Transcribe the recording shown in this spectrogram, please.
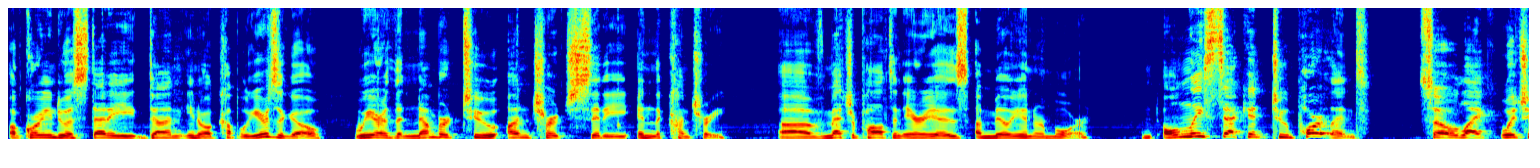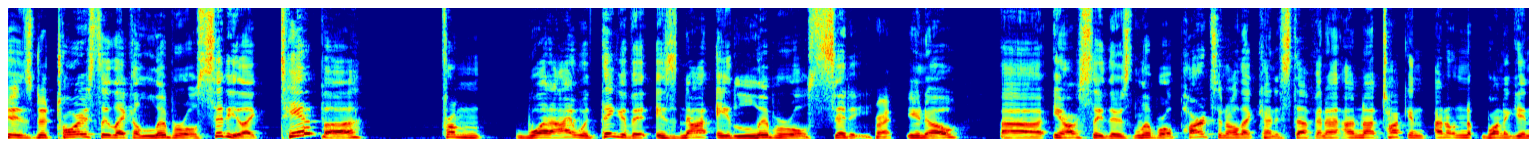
according to a study done, you know, a couple years ago, we are the number two unchurched city in the country of metropolitan areas a million or more. Only second to Portland. So like which is notoriously like a liberal city. Like Tampa from what I would think of it, is not a liberal city. Right. You know, uh, you know, obviously there's liberal parts and all that kind of stuff. And I, I'm not talking. I don't want to get.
